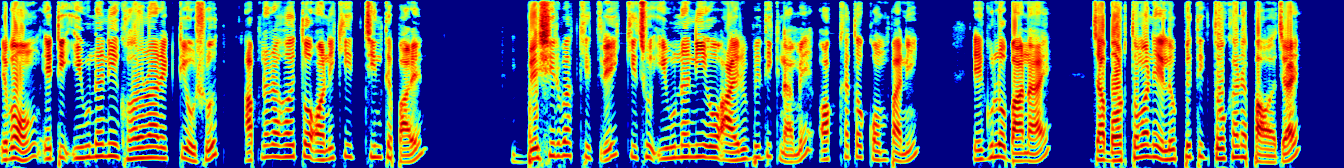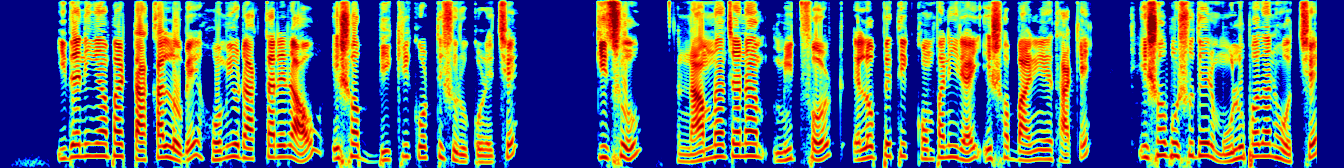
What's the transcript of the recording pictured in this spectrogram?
এবং এটি ইউনানি ঘরনার একটি ওষুধ। আপনারা হয়তো অনেকেই চিনতে পারেন, বেশিরভাগ ক্ষেত্রেই কিছু ইউনানি ও আয়ুর্বেদিক নামে অখ্যাত কোম্পানি এগুলো বানায়, যা বর্তমানে এলোপ্যাথিক দোকানে পাওয়া যায়। ইদানিং আবার টাকার লোভে হোমিও ডাক্তারেরাও এসব বিক্রি করতে শুরু করেছে। কিছু নাম না জানা মিডফোর্ড এলোপ্যাথিক কোম্পানিরাই এসব বানিয়ে থাকে। এসব ওষুধের মূল উপাদান হচ্ছে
